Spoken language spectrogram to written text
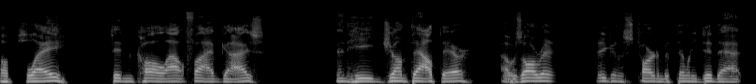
a play, didn't call out five guys, and he jumped out there. I was already going to start him, but then when he did that,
